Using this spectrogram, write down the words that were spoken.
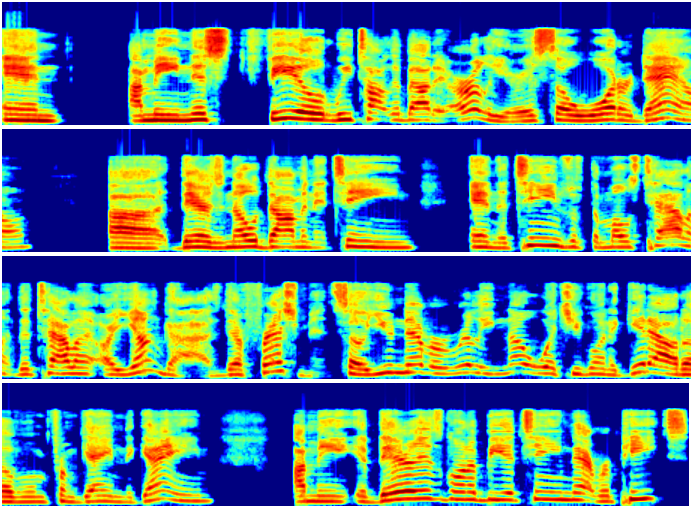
And I mean, this field, we talked about it earlier, is so watered down. Uh, there's no dominant team. And the teams with the most talent, the talent are young guys. They're freshmen. So you never really know what you're going to get out of them from game to game. I mean, if there is going to be a team that repeats,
